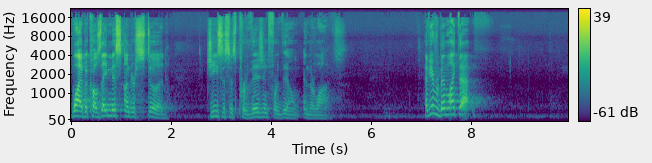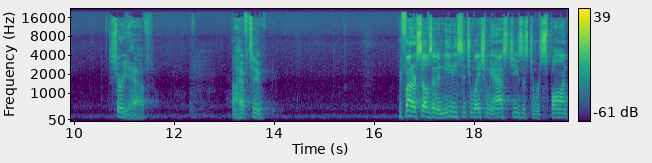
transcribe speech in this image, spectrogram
Why? Because they misunderstood Jesus' provision for them in their lives. Have you ever been like that? Sure, you have. I have too. We find ourselves in a needy situation. We ask Jesus to respond,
